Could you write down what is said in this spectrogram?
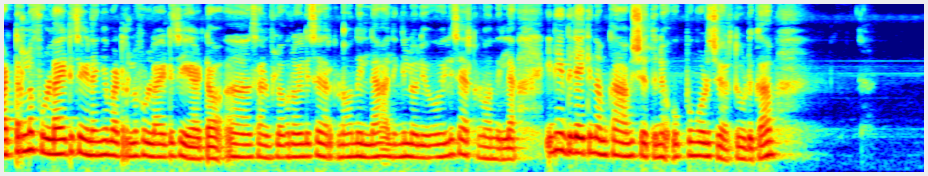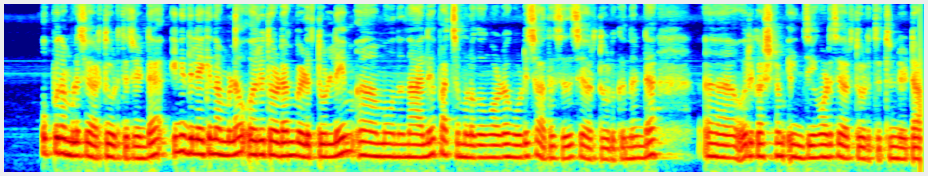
ബട്ടറിൽ ഫുള്ളായിട്ട് ചെയ്യണമെങ്കിൽ ബട്ടറിൽ ഫുള്ളായിട്ട് ചെയ്യാം കേട്ടോ സൺഫ്ലവർ ഓയിൽ ചേർക്കണമെന്നില്ല അല്ലെങ്കിൽ ഒലിവ് ഓയിൽ ചേർക്കണമെന്നില്ല. ഇനി ഇതിലേക്ക് നമുക്ക് ആവശ്യത്തിന് ഉപ്പും കൂടി ചേർത്ത് കൊടുക്കാം. ഉപ്പ് നമ്മൾ ചേർത്ത് കൊടുത്തിട്ടുണ്ട്. ഇനി ഇതിലേക്ക് നമ്മൾ ഒരു തുടം വെളുത്തുള്ളിയും മൂന്ന് നാല് പച്ചമുളകും കൂടെ കൂടി ചതച്ചത് ചേർത്ത് കൊടുക്കുന്നുണ്ട്. ഒരു കഷ്ണം ഇഞ്ചിയും കൂടെ ചേർത്ത് കൊടുത്തിട്ടുണ്ട് കേട്ടോ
